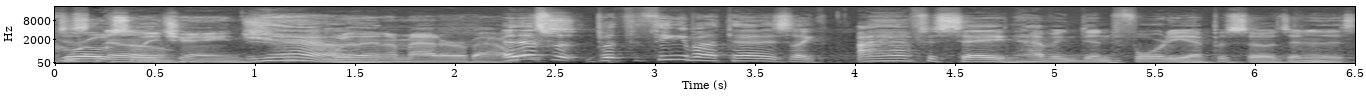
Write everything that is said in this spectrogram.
Just grossly know. change Yeah. within a matter of hours. And that's what. But the thing about that is, like, I have to say, having done 40 episodes into this,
